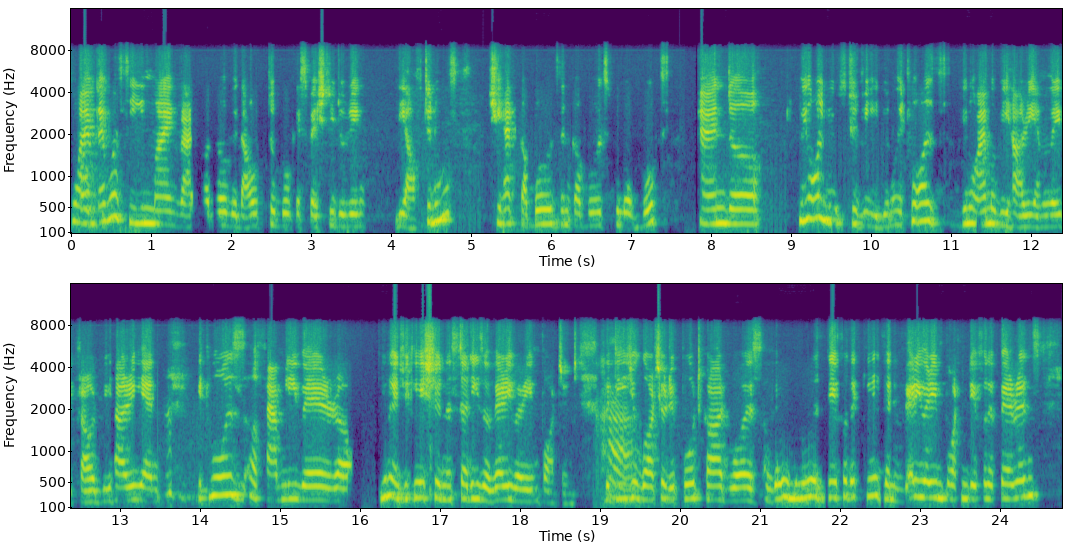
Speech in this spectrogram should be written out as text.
So I've never seen my grandmother without a book, especially during the afternoons. She had cupboards and cupboards full of books, and uh, we all used to read. You know, it was you know I'm a Bihari. I'm a very proud Bihari, and it was a family where. Uh, you know, education and studies are very, very important. The huh. day you got your report card was a very nervous day for the kids and a very, very important day for the parents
